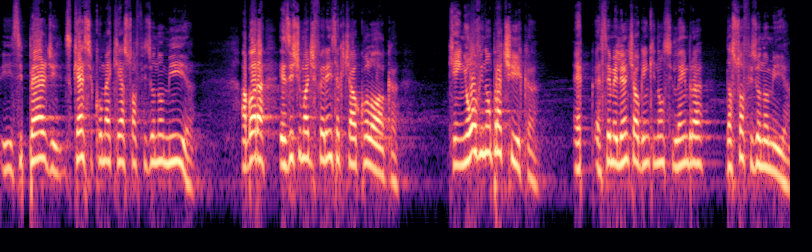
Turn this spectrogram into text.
e se perde, esquece como é que é a sua fisionomia. Agora, existe uma diferença que Tiago coloca. Quem ouve e não pratica é, é semelhante a alguém que não se lembra da sua fisionomia.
